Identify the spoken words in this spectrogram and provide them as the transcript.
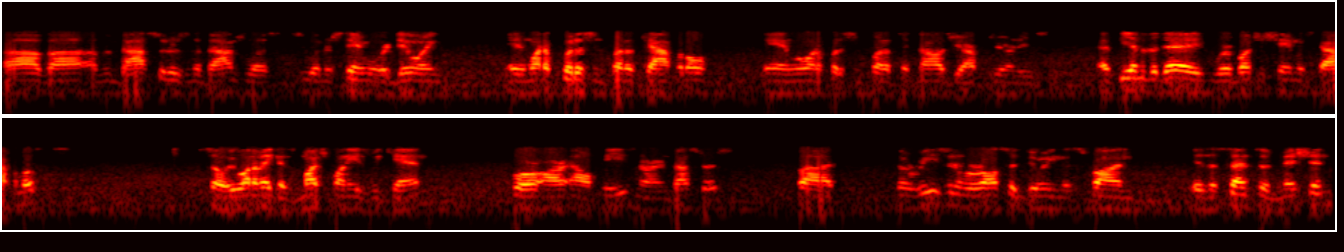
Uh, of ambassadors and evangelists who understand what we're doing and want to put us in front of capital, and we want to put us in front of technology opportunities. At the end of the day, we're a bunch of shameless capitalists, so we want to make as much money as we can for our LPs and our investors. But the reason we're also doing this fund is a sense of mission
